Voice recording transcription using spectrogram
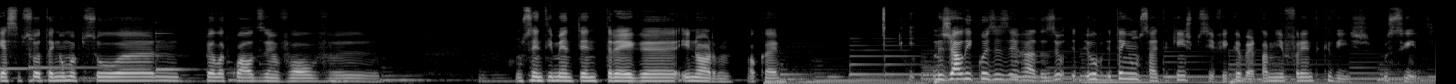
que essa pessoa tenha uma pessoa pela qual desenvolve um sentimento de entrega enorme, ok? Mas já li coisas erradas. Eu, eu, eu, tenho um site aqui em específico aberto à minha frente que diz o seguinte:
